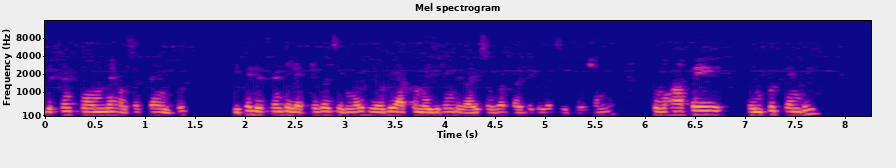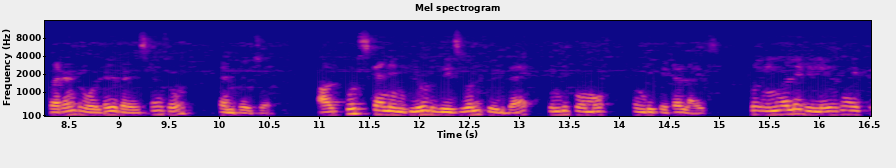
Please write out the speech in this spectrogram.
different form में हो सकता है input. ठीक है डिफरेंट इलेक्ट्रिकल सिग्नल जो भी आपका मेजरिंग डिवाइस होगा पर्टिकुलर सिचुएशन में तो वहाँ पे input can be current voltage resistance और temperature outputs can include visual feedback in the form of indicator lights तो इन वाले रिलेज में एक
